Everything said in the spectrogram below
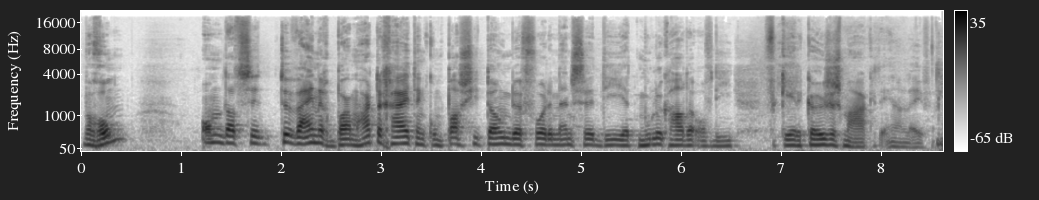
Waarom? Omdat ze te weinig barmhartigheid en compassie toonden voor de mensen die het moeilijk hadden of die verkeerde keuzes maakten in hun leven. Dus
